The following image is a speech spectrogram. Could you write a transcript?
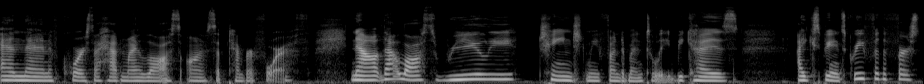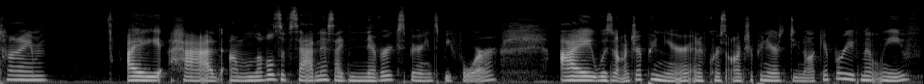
And then, of course, I had my loss on September 4th. Now, that loss really changed me fundamentally because I experienced grief for the first time. I had um, levels of sadness I'd never experienced before. I was an entrepreneur, and of course, entrepreneurs do not get bereavement leave.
